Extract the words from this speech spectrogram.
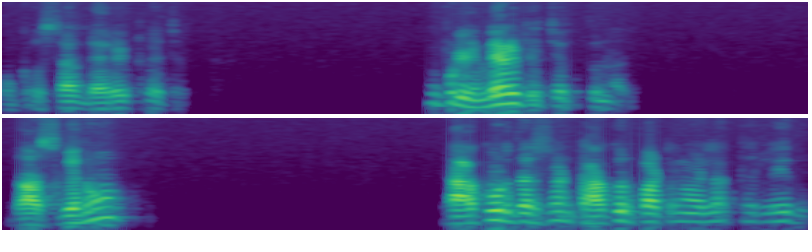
ఒక్కొక్కసారి డైరెక్ట్గా చెప్తాడు. ఇప్పుడు ఇండైరెక్ట్గా చెప్తున్నాడు. దాసుగను ఠాకూర్ దర్శనం ఠాకూర్ పట్టణం వెళ్ళక్కర్లేదు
